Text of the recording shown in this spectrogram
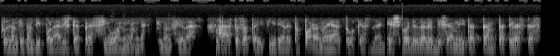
tulajdonképpen bipoláris depresszió, ami, aminek különféle változatait írja, a paranoiától kezdve. És ahogy az előbb is említettem, tehát ő ezt, ezt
